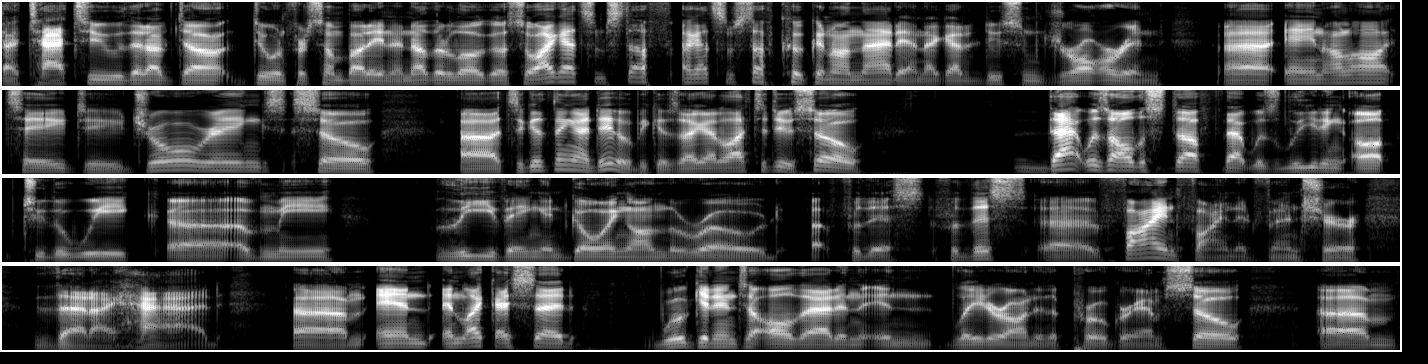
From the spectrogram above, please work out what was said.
a tattoo that I've done doing for somebody and another logo. So I got some stuff. I got some stuff cooking on that end. I got to do some drawing. Uh, and I like to do drawings. So uh, it's a good thing I do because I got a lot to do. So that was all the stuff that was leading up to the week uh, of me leaving and going on the road uh, for this for this uh, fine fine adventure that I had. Um, and and like I said, we'll get into all that in in later on in the program. So um,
